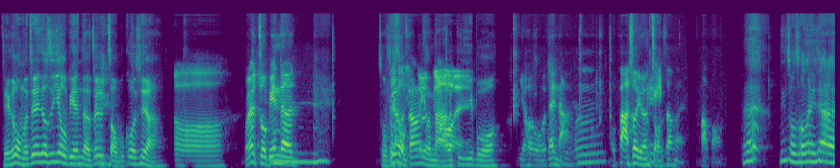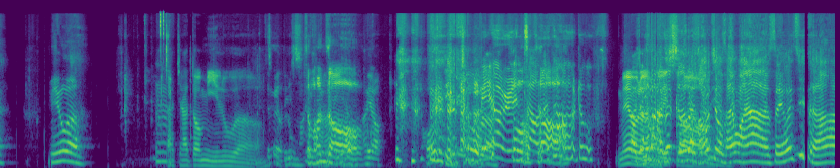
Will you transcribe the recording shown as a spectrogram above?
结果我们这边就是右边的，这个走不过去啊。哦，我在左边的嗯左边我刚刚有拿了第一波，有我在拿，嗯，我怕说有人走上来，怕爆。你怎么从那里下来？迷路了。嗯，大家都迷路了。这有路吗？怎么走？哎呦，没了，有人找得到路。没有人妈这会走隔了好久才玩啊，谁会记得啊？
